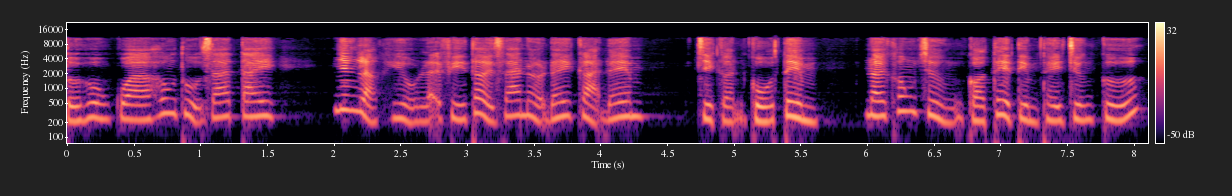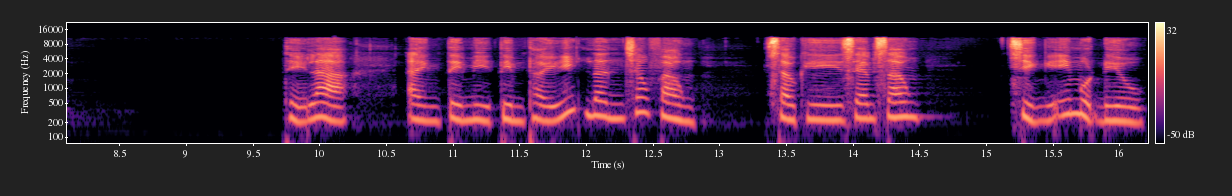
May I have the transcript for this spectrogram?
Tối hôm qua hung thủ ra tay, nhưng Lạc Hiểu lại phí thời gian ở đây cả đêm. Chỉ cần cố tìm, nói không chừng có thể tìm thấy chứng cứ. Thế là, anh tỉ mỉ tìm thấy lần trong phòng. Sau khi xem xong, chỉ nghĩ một điều,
